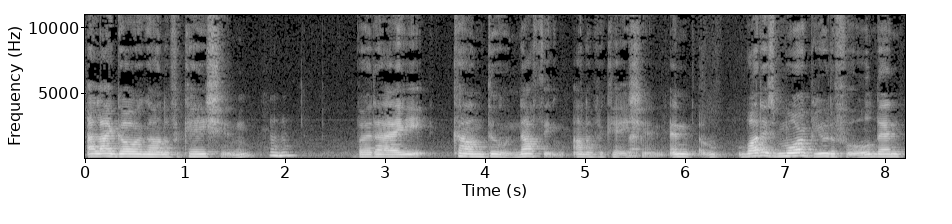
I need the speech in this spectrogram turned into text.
I like going on a vacation, mm-hmm. but I can't do nothing on a vacation. And what is more beautiful than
